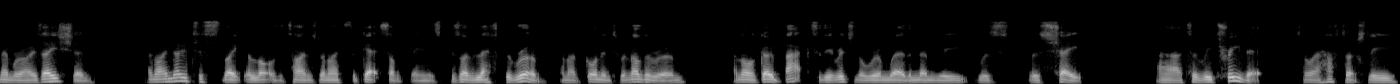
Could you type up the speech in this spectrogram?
memorization. And I notice like a lot of the times when I forget something, it's because I've left the room and I've gone into another room, and I'll go back to the original room where the memory was was shaped uh, to retrieve it. So I have to actually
